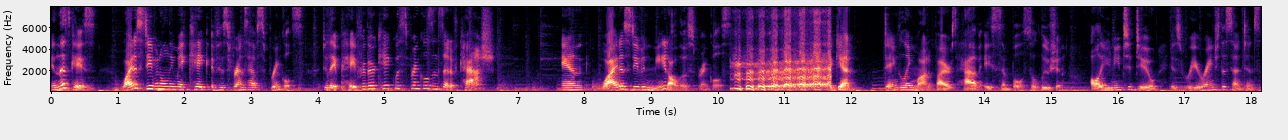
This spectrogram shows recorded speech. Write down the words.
In this case, why does Stephen only make cake if his friends have sprinkles? Do they pay for their cake with sprinkles instead of cash? And why does Stephen need all those sprinkles? Again, dangling modifiers have a simple solution. All you need to do is rearrange the sentence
